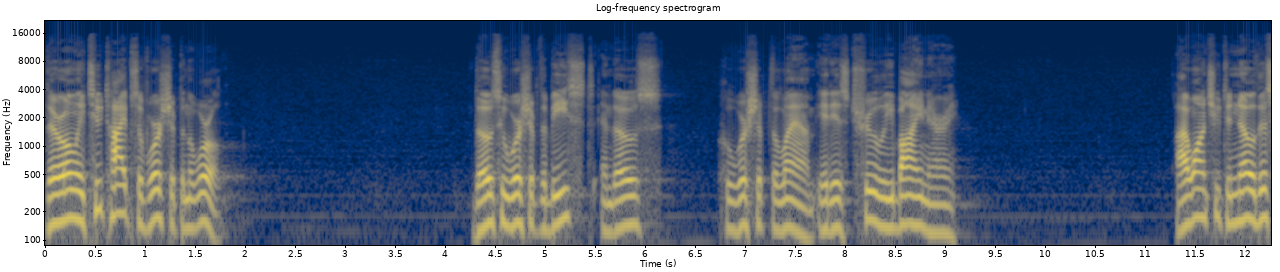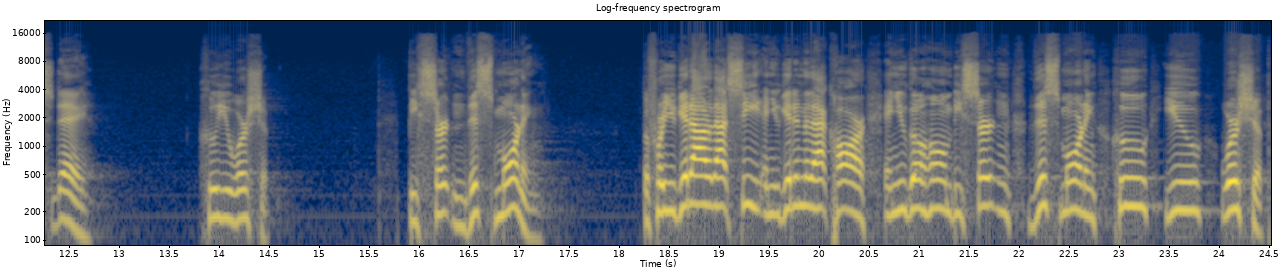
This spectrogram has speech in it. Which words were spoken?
There are only two types of worship in the world those who worship the beast and those who worship the Lamb. It is truly binary. I want you to know this day who you worship. Be certain this morning, before you get out of that seat and you get into that car and you go home, be certain this morning who you worship.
